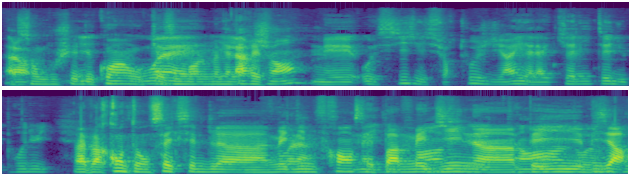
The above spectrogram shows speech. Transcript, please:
à son boucher du coin ou quasiment le même tarif. Il y a l'argent, mais aussi et surtout, je dirais, il y a la qualité du produit. Ouais, par contre, on sait que c'est de la made in France et pas made in un pays bizarre.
